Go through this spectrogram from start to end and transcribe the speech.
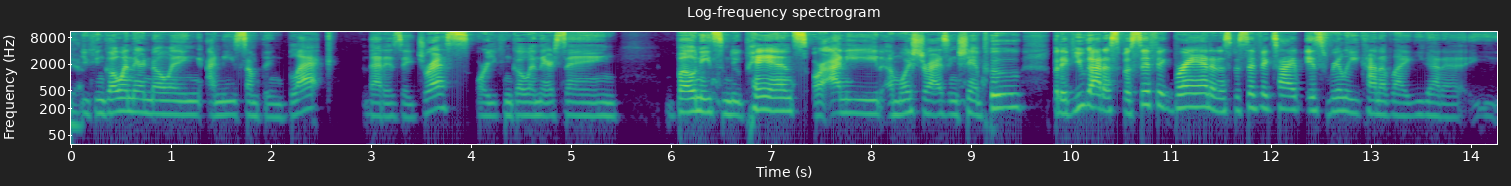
Yeah. You can go in there knowing I need something black that is a dress, or you can go in there saying, Bo needs some new pants, or I need a moisturizing shampoo. But if you got a specific brand and a specific type, it's really kind of like you gotta you,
